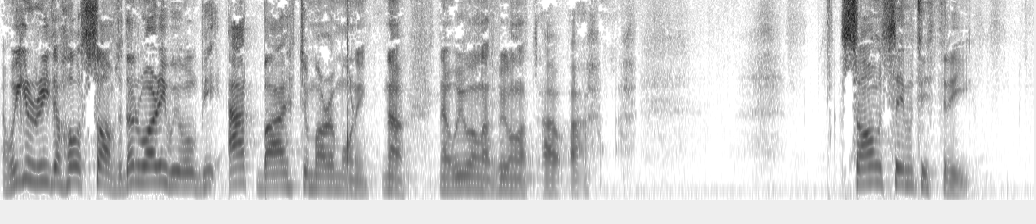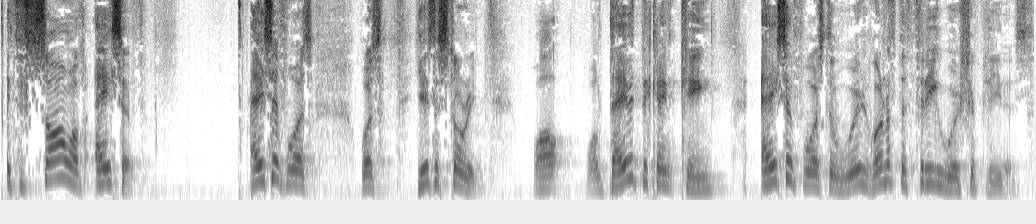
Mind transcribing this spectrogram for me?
And we can read the whole psalm. So don't worry, we will be out by tomorrow morning. No, no, we will not. We will not. Uh, uh. Psalm 73. It's a psalm of Asaph. Asaph was, was here's the story. While, while David became king, Asaph was the, one of the three worship leaders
